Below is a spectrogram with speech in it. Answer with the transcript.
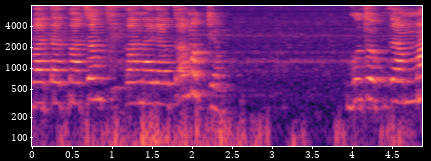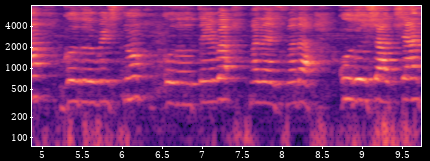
વાતાત્મા કાના દેવતા મુખ્ય ગુરુ બ્રહ્મ ગુરુ વિષ્ણુ ગુરુ દેવ મહેશ્વર ગુરુ સાક્ષાત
